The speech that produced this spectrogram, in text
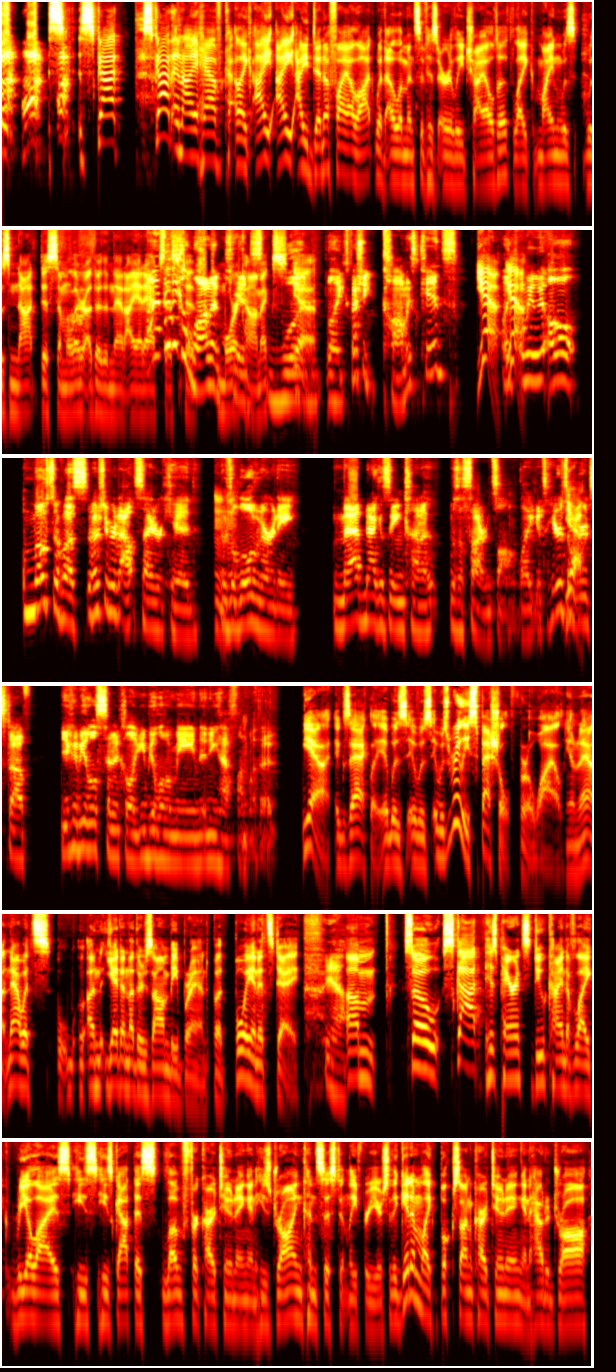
S- Scott, Scott and I have like I I identify a lot with elements of his early childhood. Like mine was was not dissimilar. Other than that, I had I access think to a lot of more kids comics. would, Yeah, like especially comics kids. yeah, Like yeah. I mean, we all, most of us, especially if you're an outsider kid who's Mm-hmm. a little nerdy, Mad Magazine kind of was a siren song. Like it's here's Yeah. the weird stuff. You can be a little cynical, you can be a little mean, and you can have fun with it. Yeah, exactly. It was it was it was really special for a while. You know, now now it's an, yet another zombie brand, but boy in its day. Yeah. Um so Scott, his parents do kind of like realize he's he's got this love for cartooning and he's drawing consistently for years. So they get him like books on cartooning and how to draw.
